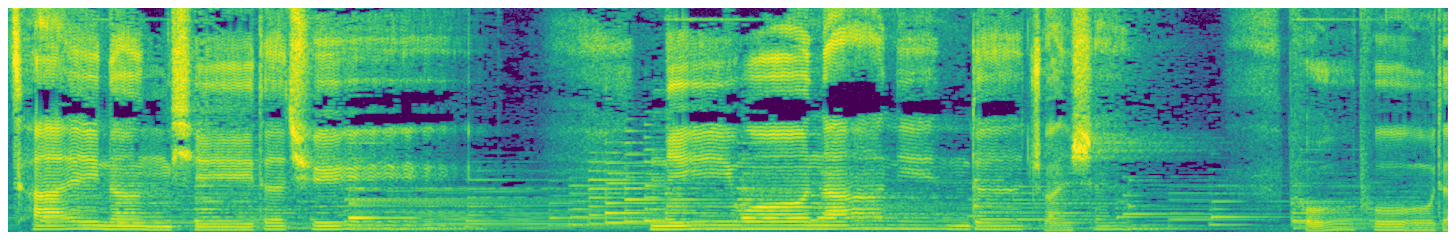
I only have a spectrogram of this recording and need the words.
才能洗得去你我那年的转身？仆仆的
